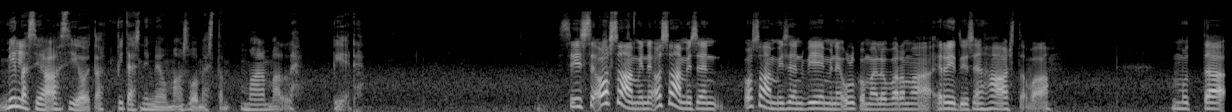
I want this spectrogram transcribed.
millaisia asioita pitäisi nimenomaan Suomesta maailmalle viedä? Siis se osaaminen, osaamisen, osaamisen vieminen ulkomaille on varmaan erityisen haastavaa. Mutta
